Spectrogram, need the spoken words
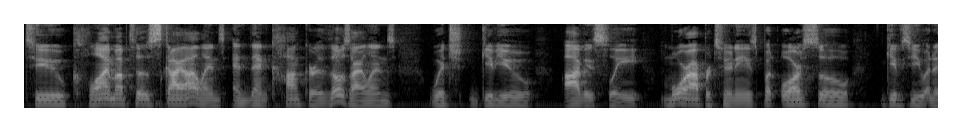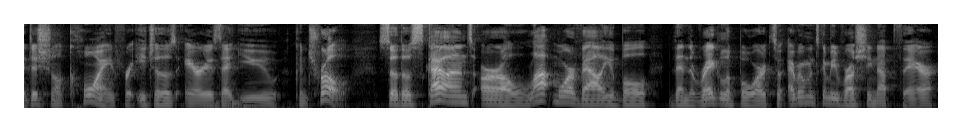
to climb up to the sky islands and then conquer those islands, which give you obviously more opportunities, but also gives you an additional coin for each of those areas that you control. So those sky islands are a lot more valuable than the regular board. So everyone's going to be rushing up there.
